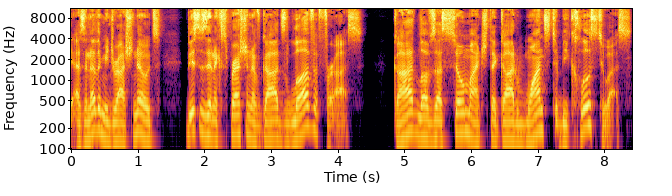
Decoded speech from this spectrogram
as another midrash notes, this is an expression of God's love for us. God loves us so much that God wants to be close to us,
